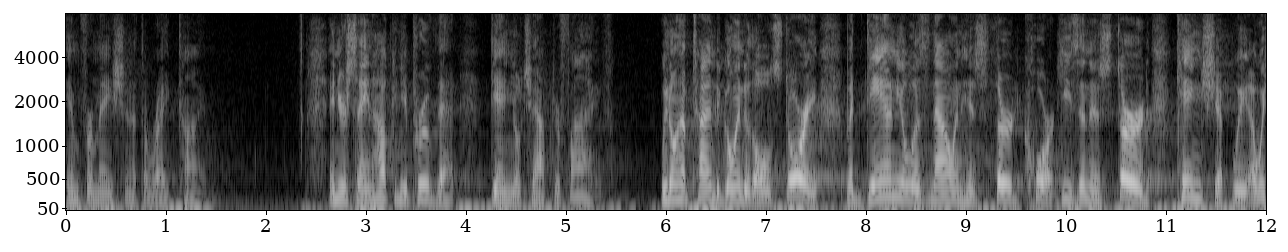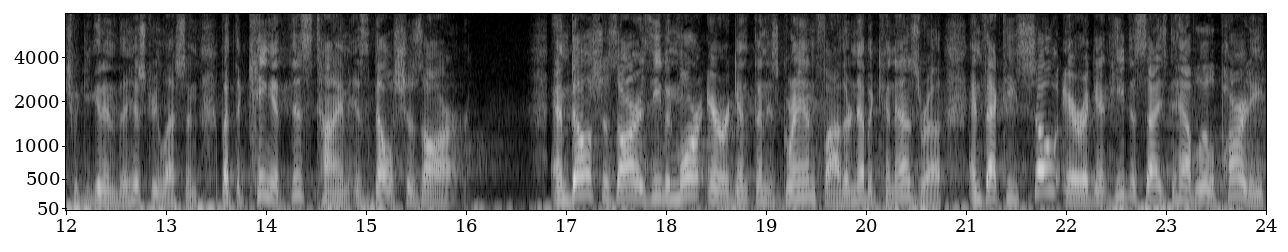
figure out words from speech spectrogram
information at the right time. And you're saying, how can you prove that? Daniel chapter 5. We don't have time to go into the whole story, but Daniel is now in his third court. He's in his third kingship. We, I wish we could get into the history lesson, but the king at this time is Belshazzar. And Belshazzar is even more arrogant than his grandfather, Nebuchadnezzar. In fact, he's so arrogant, he decides to have a little party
